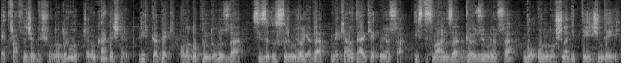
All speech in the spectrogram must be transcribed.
etraflıca düşünün olur mu? Canım kardeşlerim bir köpek ona dokunduğunuzda sizi ısırmıyor ya da mekanı terk etmiyorsa, istismarınıza göz yumuyorsa bu onun hoşuna gittiği için değil.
